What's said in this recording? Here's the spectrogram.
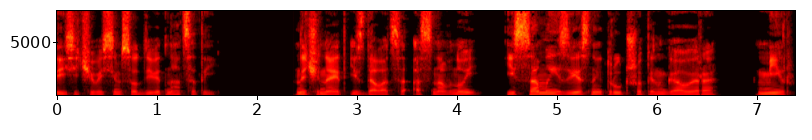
1819. Начинает издаваться основной и самый известный труд Шопенгауэра «Мир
